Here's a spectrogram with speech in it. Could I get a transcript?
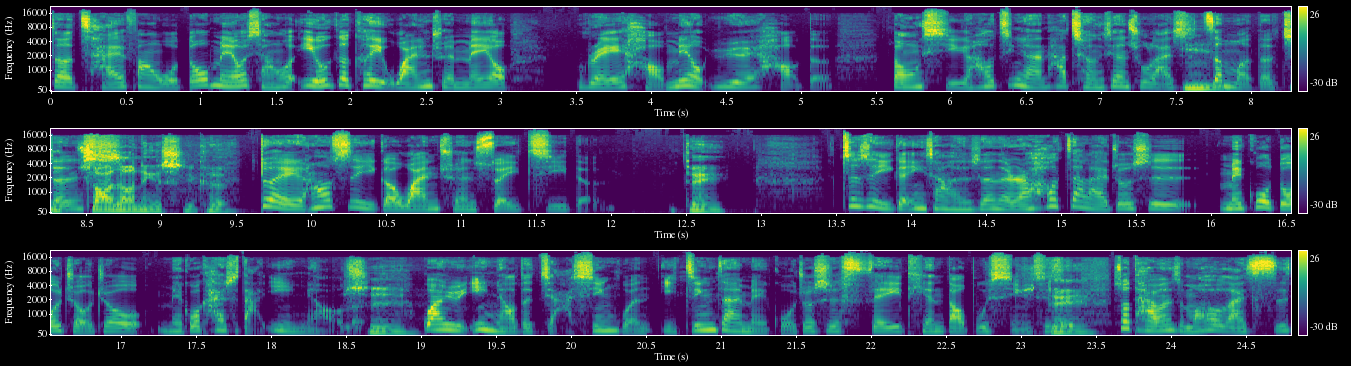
的采访，我都没有想过有一个可以完全没有约好、没有约好的东西，然后竟然它呈现出来是这么的真实，抓到那个时刻，对，然后是一个完全随机的，对。这是一个印象很深的，然后再来就是没过多久就美国开始打疫苗了，是关于疫苗的假新闻已经在美国就是飞天到不行。其实说台湾什么后来撕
